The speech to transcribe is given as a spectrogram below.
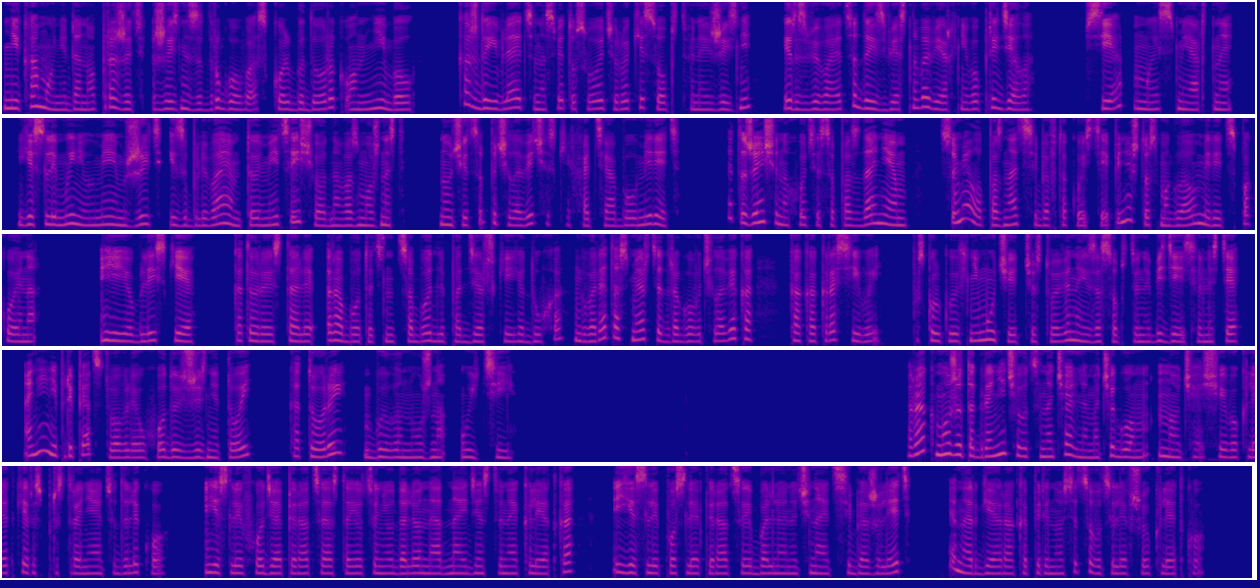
Никому не дано прожить жизнь за другого, сколь бы дорог он ни был. Каждый является на свет усвоить уроки собственной жизни и развивается до известного верхнего предела. Все мы смертны. Если мы не умеем жить и заболеваем, то имеется еще одна возможность — научиться по-человечески хотя бы умереть. Эта женщина, хоть и с опозданием, сумела познать себя в такой степени, что смогла умереть спокойно. Ее близкие, которые стали работать над собой для поддержки ее духа, говорят о смерти дорогого человека как о красивой, поскольку их не мучает чувство вины из-за собственной бездеятельности. Они не препятствовали уходу из жизни той, которой было нужно уйти. Рак может ограничиваться начальным очагом, но чаще его клетки распространяются далеко. Если в ходе операции остается неудаленная одна единственная клетка, и если после операции больной начинает себя жалеть, энергия рака переносится в уцелевшую клетку.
